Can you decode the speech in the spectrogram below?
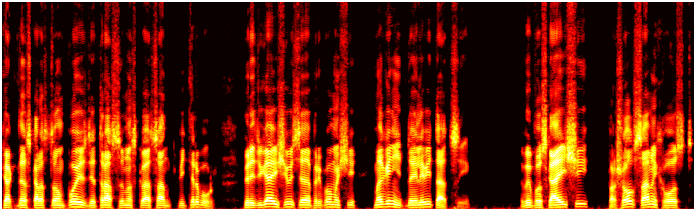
как на скоростном поезде трассы Москва-Санкт-Петербург, передвигающегося при помощи магнитной левитации. Выпускающий прошел в самый хвост,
